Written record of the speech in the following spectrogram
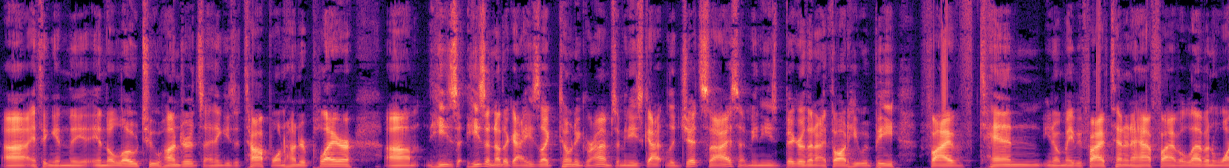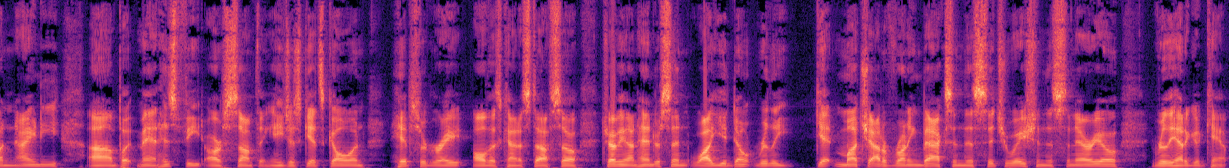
Uh, I think in the in the low 200s. I think he's a top 100 player. Um, he's he's another guy. He's like Tony Grimes. I mean, he's got legit size. I mean, he's bigger than I thought he would be. 5'10, you know, maybe 5'10 and a half, 5'11, 190. Uh, but man, his feet are something. He just gets going. Hips are great. All this kind of stuff. So TreVeyon Henderson, while you don't really get much out of running backs in this situation, this scenario, really had a good camp.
